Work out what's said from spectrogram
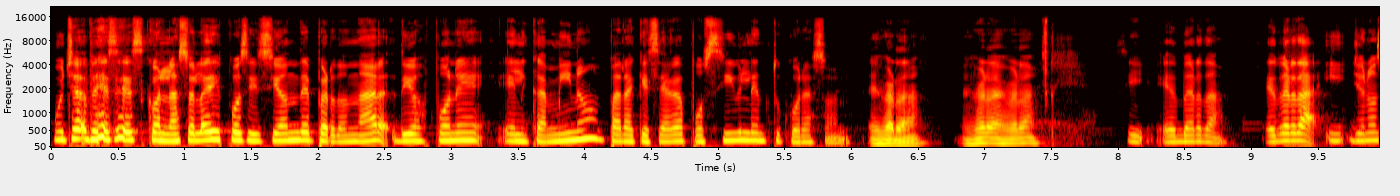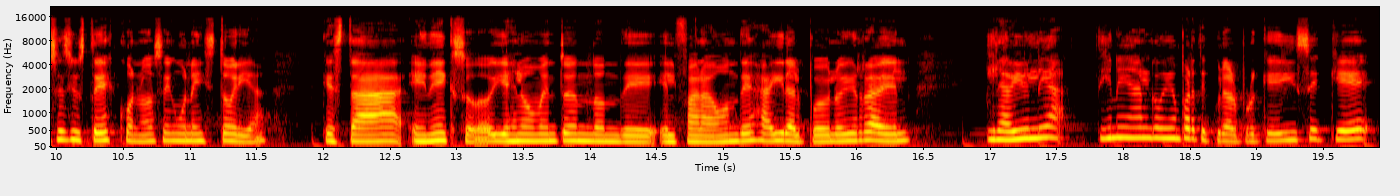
muchas veces con la sola disposición de perdonar, Dios pone el camino para que se haga posible en tu corazón. Es verdad. Es verdad, es verdad. Sí, es verdad, es verdad. Y yo no sé si ustedes conocen una historia que está en Éxodo y es el momento en donde el faraón deja ir al pueblo de Israel. Y la Biblia tiene algo bien particular porque dice que,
